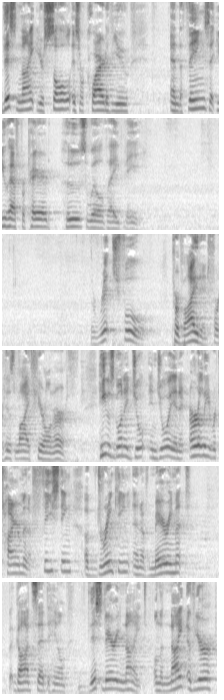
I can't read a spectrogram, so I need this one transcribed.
this night your soul is required of you, and the things that you have prepared, whose will they be? The rich fool provided for his life here on earth. He was going to enjoy an early retirement of feasting, of drinking, and of merriment. But God said to him, This very night, on the night of your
